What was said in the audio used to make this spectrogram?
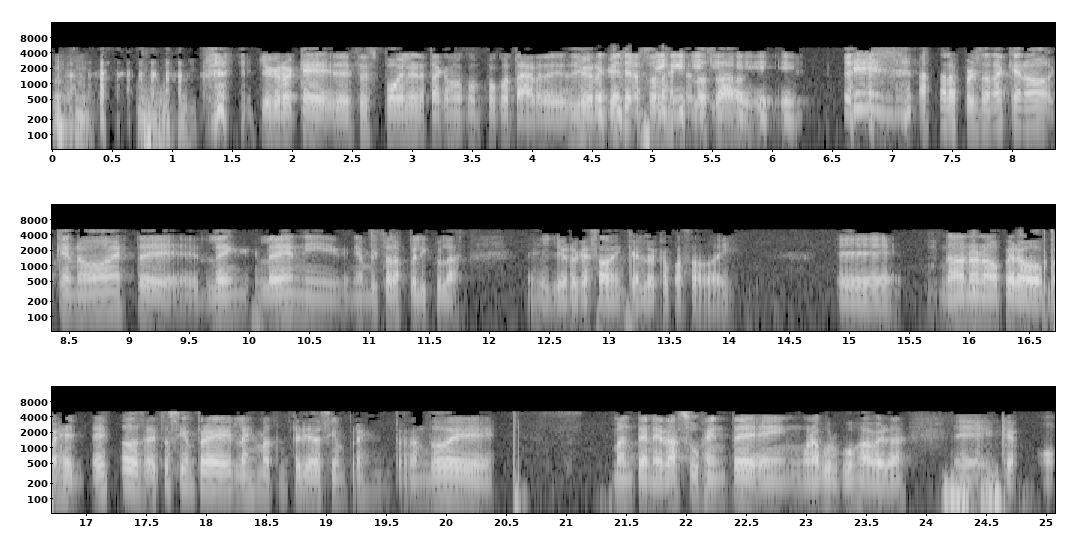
Yo creo que ese spoiler está como que un poco tarde. Yo creo que ya que lo saben. Hasta las personas que no que no este leen, leen ni, ni han visto las películas eh, yo creo que saben qué es lo que ha pasado ahí. Eh, no, no, no, pero pues esto, esto siempre la misma tontería de siempre, tratando de mantener a su gente en una burbuja, ¿verdad? Eh, que, no,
